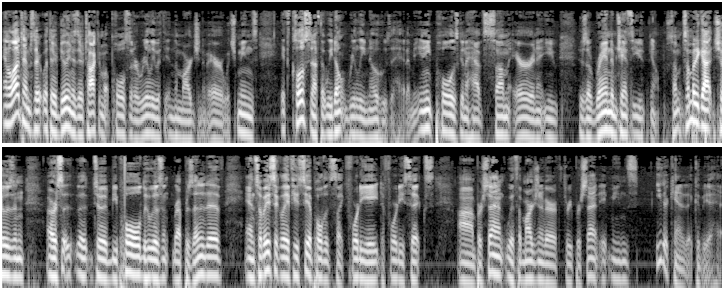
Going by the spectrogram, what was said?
And a lot of times they're, what they're doing is they're talking about polls that are really within the margin of error, which means it's close enough that we don't really know who's ahead. I mean, any poll is going to have some error in it. You, there's a random chance that you, you know, some, somebody got chosen or uh, to be polled who isn't representative. And so basically if you see a poll that's like 48 to 46, uh, percent with a margin of error of three percent, it means either candidate could be ahead.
